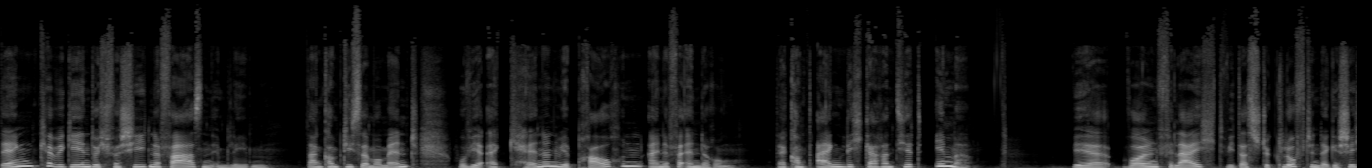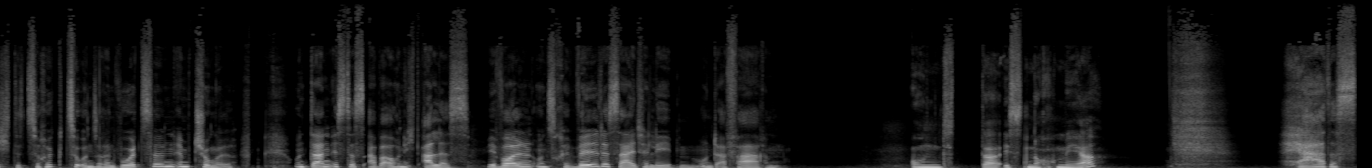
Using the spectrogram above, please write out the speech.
denke, wir gehen durch verschiedene Phasen im Leben. Dann kommt dieser Moment, wo wir erkennen, wir brauchen eine Veränderung. Der kommt eigentlich garantiert immer. Wir wollen vielleicht, wie das Stück Luft in der Geschichte, zurück zu unseren Wurzeln im Dschungel. Und dann ist das aber auch nicht alles. Wir wollen unsere wilde Seite leben und erfahren. Und da ist noch mehr? Ja, das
